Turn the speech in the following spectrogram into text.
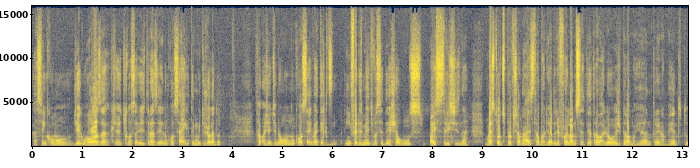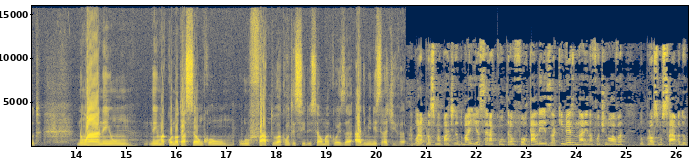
assim como o Diego Rosa, que a gente gostaria de trazer, não consegue, tem muito jogador. Então a gente não, não consegue, vai ter que, infelizmente você deixa alguns mais tristes, né? Mas todos profissionais trabalhando, ele foi lá no CT, trabalhou hoje pela manhã, no treinamento, tudo. Não há nenhum nenhuma conotação com o fato acontecido. Isso é uma coisa administrativa. Agora a próxima partida do Bahia será contra o Fortaleza, aqui mesmo na Arena Fonte Nova, no próximo sábado.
